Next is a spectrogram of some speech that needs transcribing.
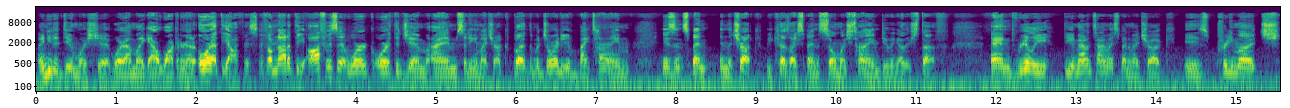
I need to do more shit where I'm like out walking around or at the office. If I'm not at the office, at work, or at the gym, I am sitting in my truck. But the majority of my time isn't spent in the truck because I spend so much time doing other stuff. And really, the amount of time I spend in my truck is pretty much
